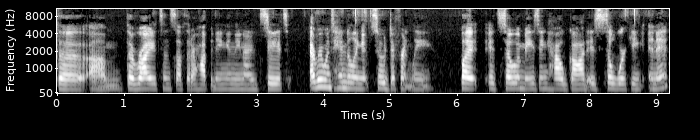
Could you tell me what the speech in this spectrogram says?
the, um, the riots and stuff that are happening in the United States. Everyone's handling it so differently, but it's so amazing how God is still working in it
